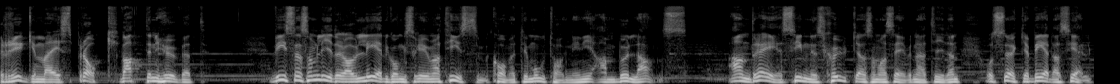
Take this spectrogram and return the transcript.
ryggmärgsbråck. vatten i huvudet. Vissa som lider av ledgångsreumatism kommer till mottagningen i ambulans. Andra är sinnessjuka som man säger vid den här tiden och söker Bedas hjälp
